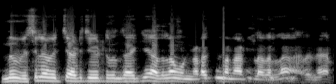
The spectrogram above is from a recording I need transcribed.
இன்னும் விசில வச்சு அடிச்சுக்கிட்டு இருந்தாக்கி அதெல்லாம் ஒண்ணு நடக்குமா நாட்டுல அதெல்லாம்? அது நேரம்.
